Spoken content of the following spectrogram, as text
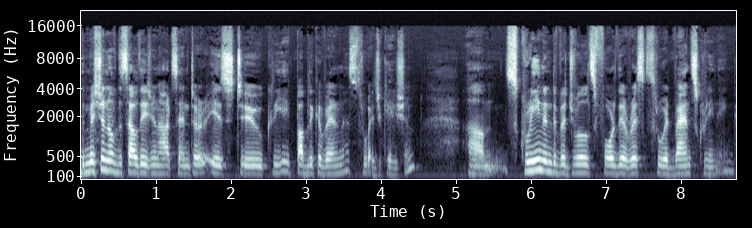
The mission of the South Asian Heart Center is to create public awareness through education, um, screen individuals for their risk through advanced screening,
